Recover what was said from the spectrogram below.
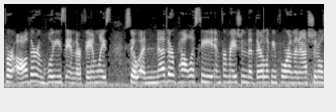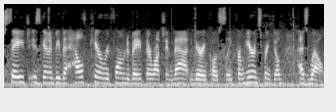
for all their employees and their families. So another policy information that they're looking for on the national stage is going to be the health care reform debate. They're watching that very closely from here in Springfield as well.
